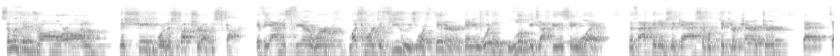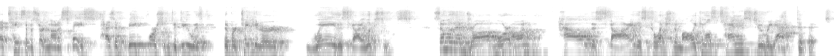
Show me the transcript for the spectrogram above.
Some of them draw more on the shape or the structure of the sky. If the atmosphere were much more diffuse or thinner, then it wouldn't look exactly the same way. The fact that it is a gas of a particular character that, that takes up a certain amount of space has a big portion to do with the particular way the sky looks to us. Some of them draw more on how the sky, this collection of molecules, tends to react to things.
